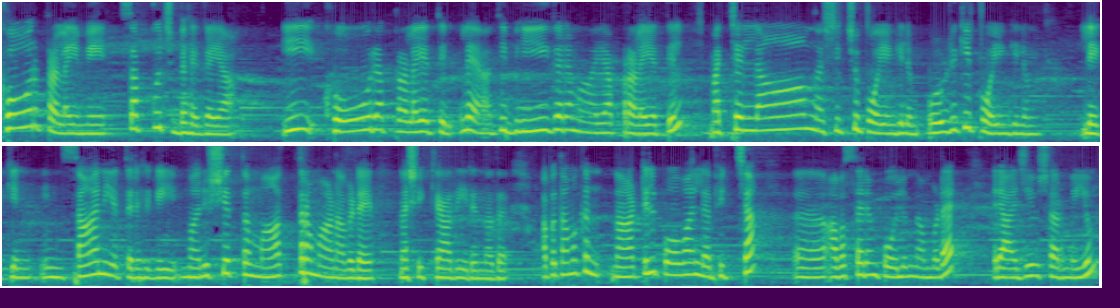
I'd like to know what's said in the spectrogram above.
घोर प्रलय में सब कुछ बह गया ഈ ഘോര പ്രളയത്തിൽ അല്ലെ അതിഭീകരമായ പ്രളയത്തിൽ മറ്റെല്ലാം നശിച്ചു പോയെങ്കിലും ഒഴുകിപ്പോയെങ്കിലും ലേക്കിൻ ഇൻസാനിയത്ത് രഹുകി മനുഷ്യത്വം മാത്രമാണ് അവിടെ നശിക്കാതെ ഇരുന്നത് അപ്പൊ നമുക്ക് നാട്ടിൽ പോവാൻ ലഭിച്ച ആ, അവസരം പോലും നമ്മുടെ രാജീവ് ശർമ്മയും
